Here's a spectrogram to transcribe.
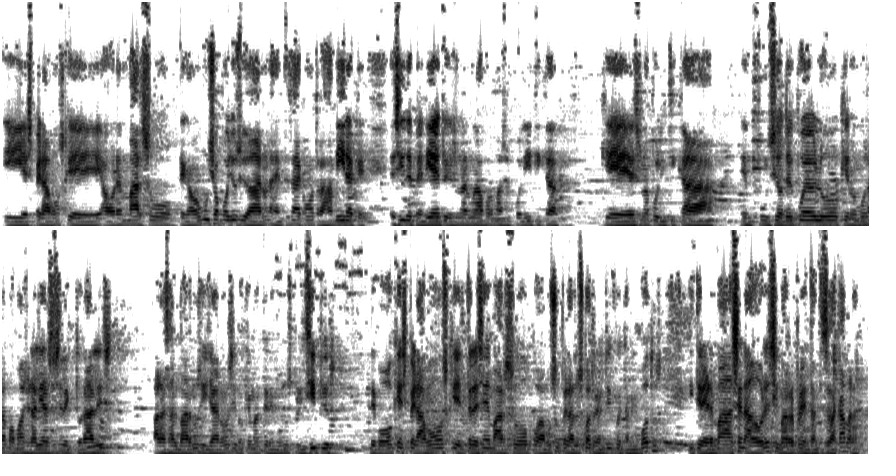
y esperamos que ahora en marzo tengamos mucho apoyo ciudadano. La gente sabe cómo trabaja Mira, que es independiente, que es una nueva formación política, que es una política en función del pueblo, que no vamos a hacer alianzas electorales para salvarnos y ya no, sino que mantenemos los principios. De modo que esperamos que el 13 de marzo podamos superar los 450 mil votos y tener más senadores y más representantes de la Cámara.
